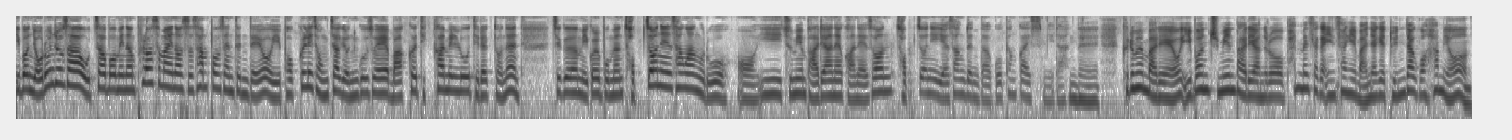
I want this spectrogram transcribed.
이번 여론조사 오차 범위는 플러스 마이너스 3%인데요. 이 버클리 정착연구소의 마크 디카밀로 디렉터는 지금 이걸 보면 접전인 상황으로 어, 이 주민 발의안에 관해선 접전이 예상된다고 평가했습니다. 네. 그러면 말이에요. 이번 주민 발의안으로 판매세가 인상이 만약에 된다고 하면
